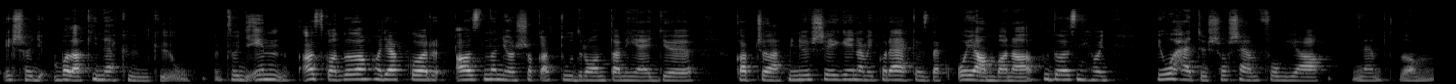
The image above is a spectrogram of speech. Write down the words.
és hogy valaki nekünk jó. Hogy én azt gondolom, hogy akkor az nagyon sokat tud rontani egy kapcsolat minőségén, amikor elkezdek olyanban alkudozni, hogy jó, hát ő sosem fogja, nem tudom,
